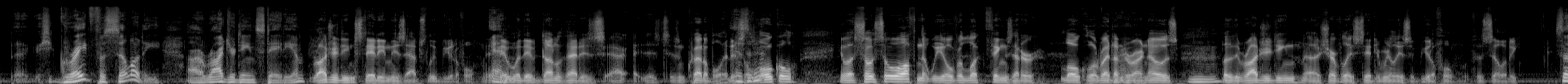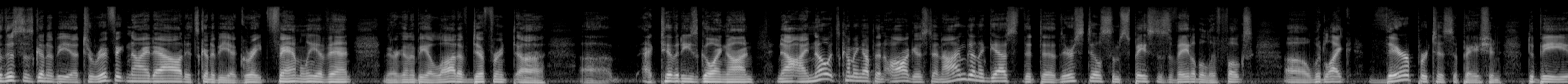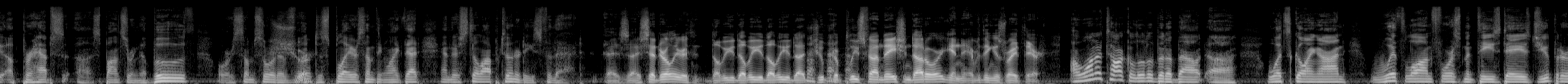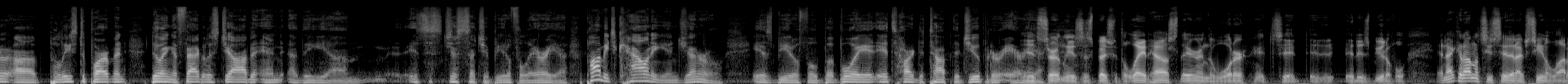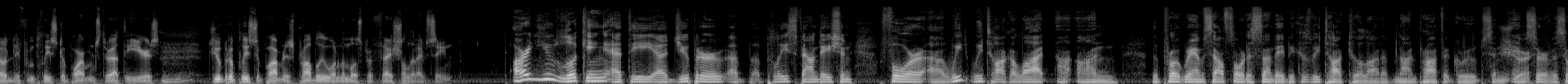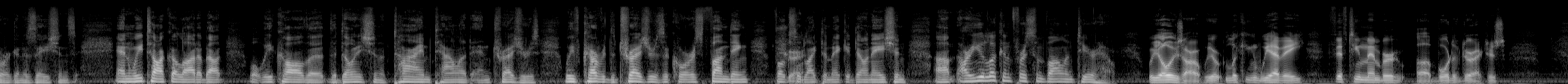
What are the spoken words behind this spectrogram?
great facility, uh, Roger Dean Stadium. Roger Dean Stadium is absolutely beautiful. And- what they've done with that is uh, is incredible. It is a it? local. You know, so so often that we overlook things that are local or right under our nose, Mm-hmm. but the Roger Dean uh, Chevrolet Stadium really is a beautiful facility. So this is going to be a terrific night out. It's going to be a great family event. There are going to be a lot of different uh, uh, activities going on. Now I know it's coming up in August, and I'm going to guess that uh, there's still some spaces available if folks uh, would like their participation to be uh, perhaps uh, sponsoring a booth or some sort of Sure. display or something like that. And there's still opportunities for that. As I said earlier, www.jupiterpolicefoundation.org, and everything is right there. I want to talk a little bit about uh, what's going on with law enforcement these days. Jupiter uh, Police Department doing a fabulous job, and uh, the um, it's just such a beautiful area. Palm Beach County in general is beautiful, but boy, it, it's hard to top the Jupiter area. It certainly is, especially with the lighthouse there and the water. It's it, it, it is beautiful, and I can honestly say that I've seen a lot of different police departments throughout the years. Jupiter Police Department is probably one of the most professional that I've seen. Are you looking at the uh, Jupiter uh, Police Foundation for? Uh, we we talk a lot uh, on the program South Florida Sunday because we talk to a lot of nonprofit groups and, Sure. and service organizations, and we talk a lot about what we call the the donation of time, talent, and treasures. We've covered the treasures, of course, funding. Folks Sure. would like to make a donation. Um, are you looking for some volunteer help? We always are. We're looking. We have a 15 member uh, board of directors.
